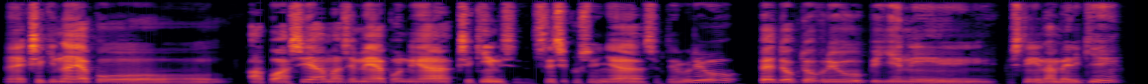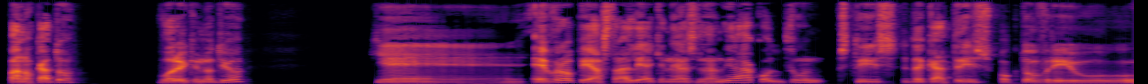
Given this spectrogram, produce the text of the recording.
Ε, ξεκινάει από, από Ασία μαζί με Ιαπωνία ξεκίνησε στις 29 Σεπτεμβρίου. 5 Οκτωβρίου πηγαίνει στην Αμερική πάνω κάτω βόρειο και νότιο και Ευρώπη, Αυστραλία και Νέα Ζηλανδία ακολουθούν στις 13 Οκτωβρίου.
